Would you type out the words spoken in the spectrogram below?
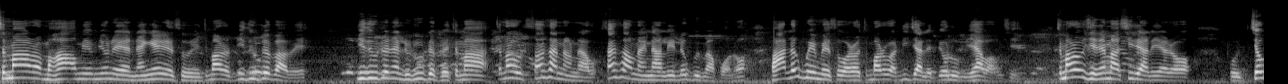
ကျမကတော့မဟာအောင်မြင်မျိုးနဲ့နိုင်ခဲ့တယ်ဆိုရင်ကျမတို့ပြည်သူ့အတွက်ပါပဲပြည်သူ့အတွက်နဲ့လူထုအတွက်ပဲကျမကျမတို့စမ်းဆောင်နိုင်တာပေါ့စမ်းဆောင်နိုင်တာလေးလုပ်ပေးမှာပေါ့နော်ဘာလုပ်ပေးမယ်ဆိုတော့ကျမတို့ကအတိအကျလည်းပြောလို့မရပါဘူးရှင်ကျမတို့ရင်ထဲမှာရှိတာလေးကတော့ ဟိုကြုံ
